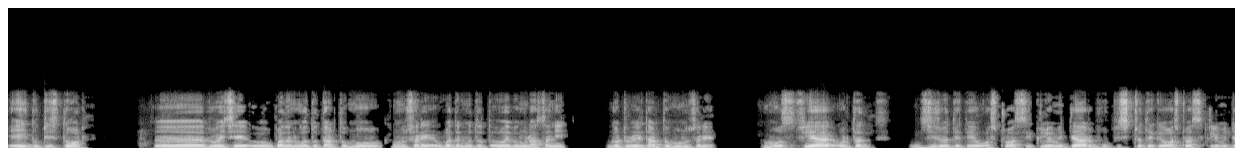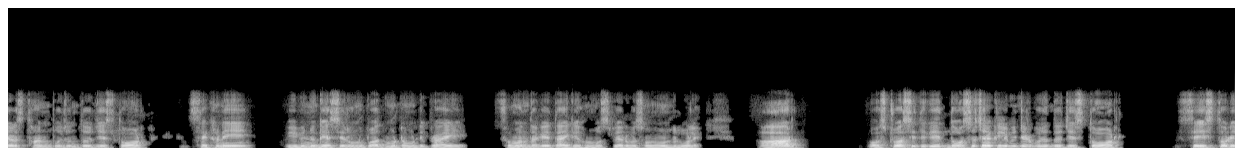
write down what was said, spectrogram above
এই দুটি স্তর রয়েছে উপাদানগত তারতম্য অনুসারে, উপাদানগত এবং রাসায়নিক গঠনের তারতম্য অনুসারে। হোমোস্ফিয়ার অর্থাৎ জিরো থেকে অষ্টআশি কিলোমিটার, ভূপৃষ্ঠ থেকে অষ্টআশি কিলোমিটার স্থান পর্যন্ত যে স্তর, সেখানে বিভিন্ন গ্যাসের অনুপাত মোটামুটি প্রায় সমান থাকে তাইকে হোমোস্ফিয়ার বা সমমণ্ডল বলে। আর অষ্টআশি থেকে দশ হাজার কিলোমিটার পর্যন্ত যে স্তর, সেই স্তরে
